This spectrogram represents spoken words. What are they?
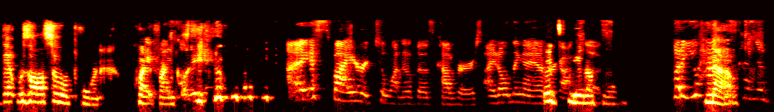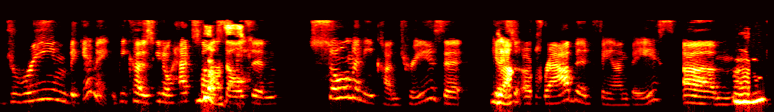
that was also a porno, quite frankly. I aspired to one of those covers. I don't think I ever it's got close. beautiful. But you have No. this kind of dream beginning because you know Hex Yes. sells in so many countries. It gets a rabid fan base. Um, Mhm.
